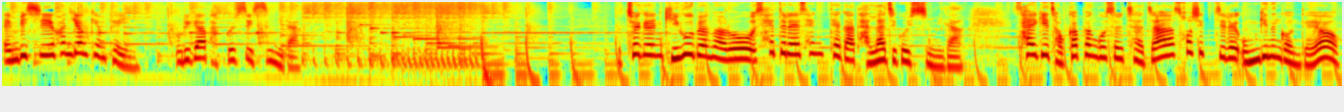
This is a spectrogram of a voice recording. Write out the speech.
MBC 환경 캠페인 우리가 바꿀 수 있습니다. 최근 기후 변화로 새들의 생태가 달라지고 있습니다. 살기 적합한 곳을 찾아 서식지를 옮기는 건데요.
